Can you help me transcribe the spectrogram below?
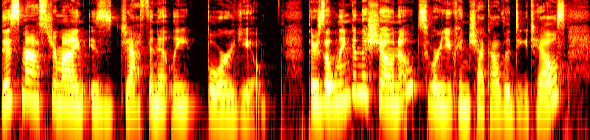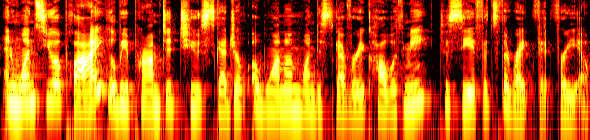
this mastermind is definitely for you. There's a link in the show notes where you can check out the details. And once you apply, you'll be prompted to schedule a one on one discovery call with me to see if it's the right fit for you.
